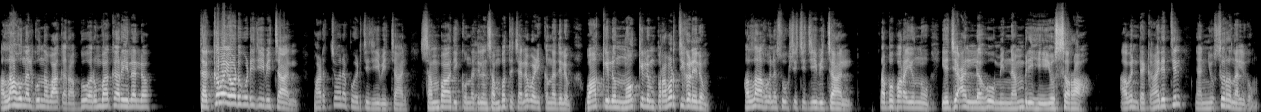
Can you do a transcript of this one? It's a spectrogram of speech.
അള്ളാഹു നൽകുന്ന വാക്ക് റബ്ബ് വെറും വാക്ക് അറിയില്ലല്ലോ. തെക്കവയോടുകൂടി ജീവിച്ചാൽ പടച്ചോനെ പേടിച്ച് ജീവിച്ചാൽ സമ്പാദിക്കുന്നതിലും സമ്പത്ത് ചെലവഴിക്കുന്നതിലും വാക്കിലും നോക്കിലും പ്രവർത്തികളിലും അള്ളാഹുവിനെ സൂക്ഷിച്ച് ജീവിച്ചാൽ റബ്ബ് പറയുന്നു യജഅല്ലഹു മിൻ യുസറ. അവന്റെ കാര്യത്തിൽ ഞാൻ യുസർ നൽകും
